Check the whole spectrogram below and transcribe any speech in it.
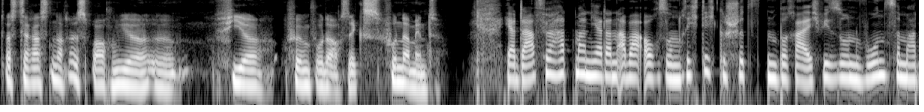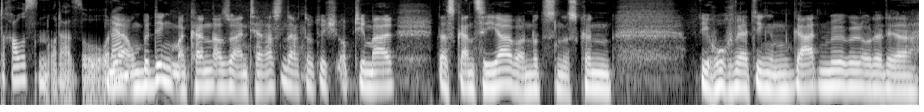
das Terrassendach ist, brauchen wir äh, vier, fünf oder auch sechs Fundamente. Ja, dafür hat man ja dann aber auch so einen richtig geschützten Bereich, wie so ein Wohnzimmer draußen oder so, oder? Ja, unbedingt. Man kann also ein Terrassendach natürlich optimal das ganze Jahr über nutzen. Das können die hochwertigen Gartenmöbel oder der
